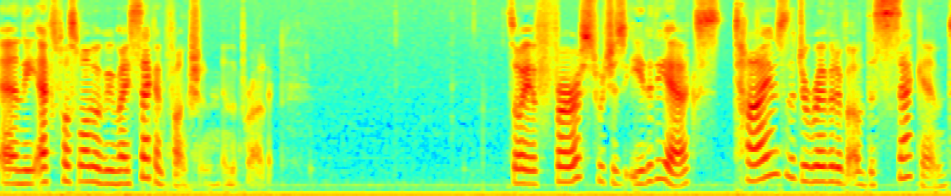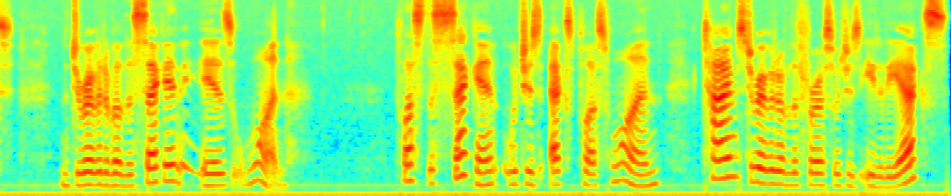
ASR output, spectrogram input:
and the x plus 1 would be my second function in the product. So I have first, which is e to the x, times the derivative of the second. The derivative of the second is 1. Plus the second, which is x plus 1, times derivative of the first, which is e to the x.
